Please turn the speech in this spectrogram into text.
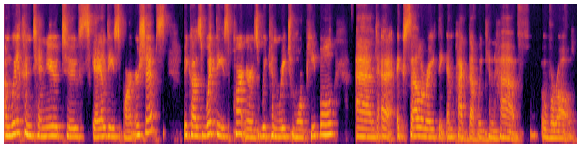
And we'll continue to scale these partnerships because with these partners, we can reach more people and uh, accelerate the impact that we can have overall.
